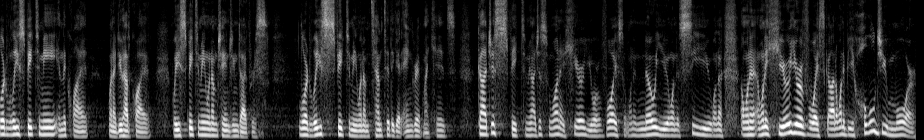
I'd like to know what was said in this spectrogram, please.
Lord, will you speak to me in the quiet, when I do have quiet? Will you speak to me when I'm changing diapers? Lord, will you speak to me when I'm tempted to get angry at my kids? God, just speak to me. I just want to hear your voice. I want to know you. I want to see you. I want to, I want to, I want to hear your voice, God. I want to behold you more.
